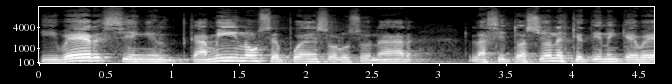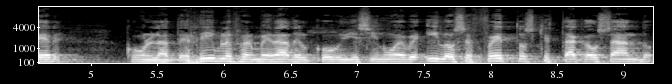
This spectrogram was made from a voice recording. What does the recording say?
y ver si en el camino se pueden solucionar las situaciones que tienen que ver con la terrible enfermedad del COVID-19 y los efectos que está causando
